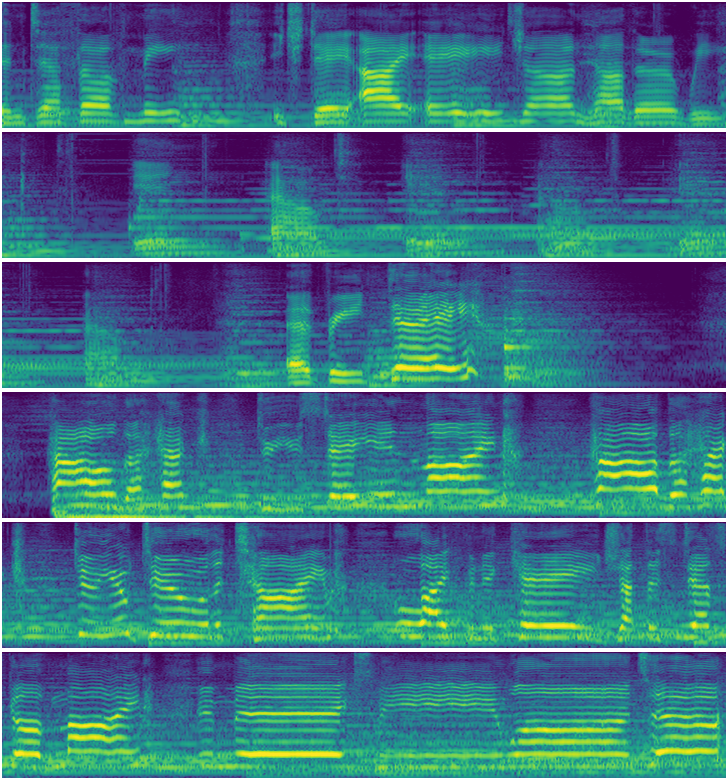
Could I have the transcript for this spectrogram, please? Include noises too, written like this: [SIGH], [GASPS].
The death of me. Each day I age another week. In, out, in, out, in, out. Every day. How the heck do you stay in line? How the heck do you do the time? Life in a cage at this desk of mine. It makes me want to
